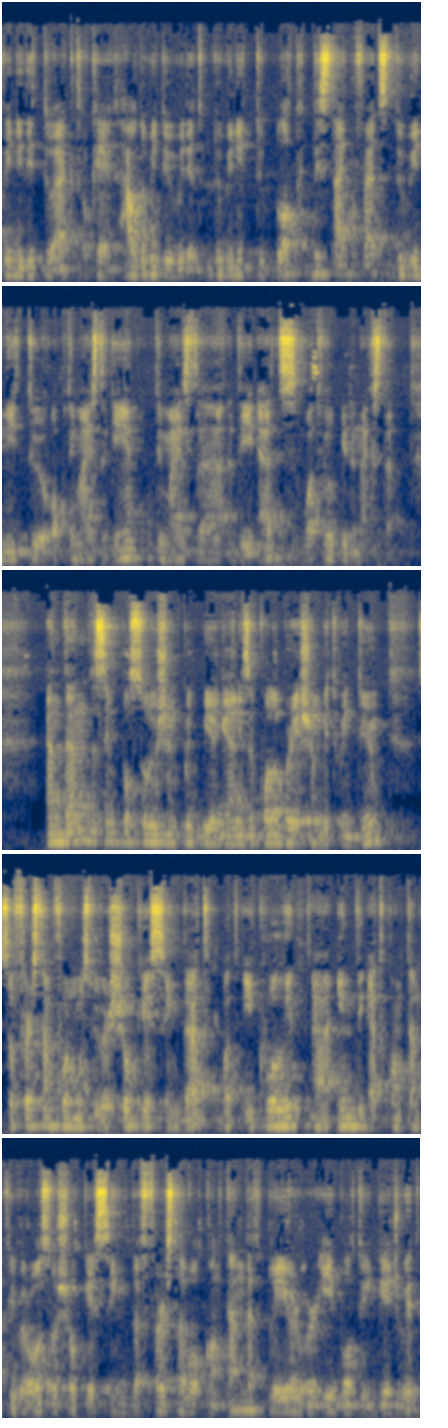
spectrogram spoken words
we needed to act. Okay, how do we do with it? Do we need to block this type of ads? Do we need to optimize the game, optimize the the ads? What will be the next step? And then the simple solution could be again is a collaboration between two. So first and foremost, we were showcasing that, but equally uh, in the ad content, we were also showcasing the first level content that player were able to engage with.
